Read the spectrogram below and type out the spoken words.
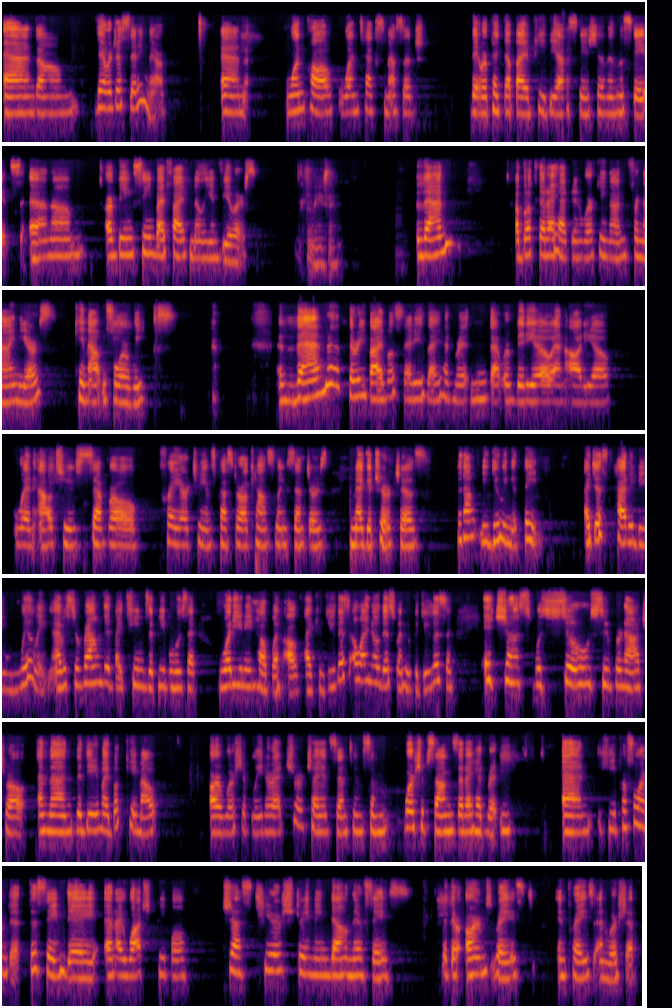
And um, they were just sitting there. And one call, one text message, they were picked up by a PBS station in the States and um, are being seen by 5 million viewers. It's amazing. Then a book that I had been working on for nine years came out in four weeks. And then three Bible studies I had written that were video and audio went out to several prayer teams, pastoral counseling centers, mega churches, without me doing a thing. I just had to be willing. I was surrounded by teams of people who said, What do you need help with? I'll, I can do this. Oh, I know this one who could do this. And it just was so supernatural. And then the day my book came out, our worship leader at church, I had sent him some worship songs that I had written, and he performed it the same day. And I watched people just tears streaming down their face with their arms raised in praise and worship.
